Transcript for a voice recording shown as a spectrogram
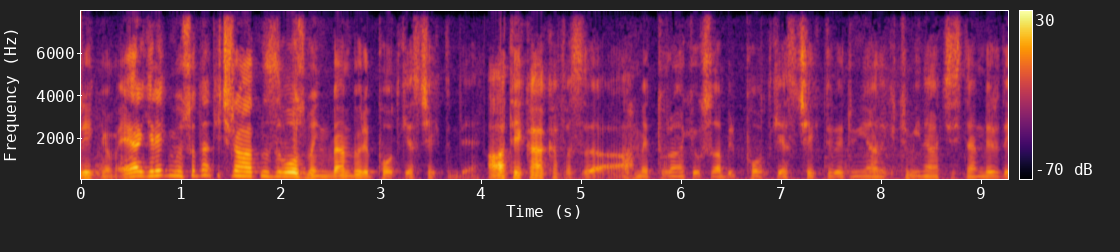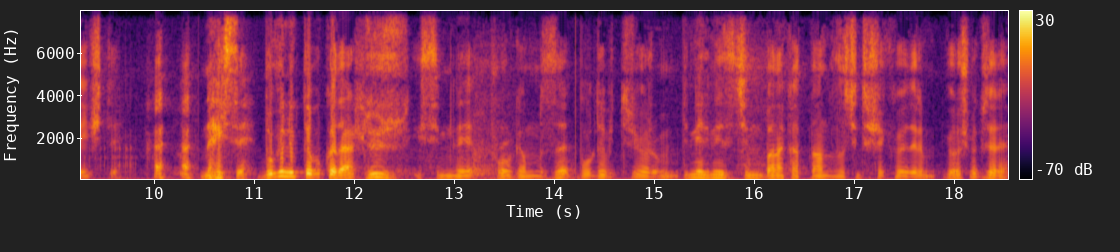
gerekmiyor mu? Eğer gerekmiyorsa da hiç rahatınızı bozmayın ben böyle podcast çektim diye. ATK kafası Ahmet Turan Köksal bir podcast çekti ve dünyadaki tüm inanç sistemleri değişti. Neyse. Bugünlük de bu kadar. Düz isimli programımızı burada bitiriyorum. Dinlediğiniz için, bana katlandığınız için teşekkür ederim. Görüşmek üzere.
